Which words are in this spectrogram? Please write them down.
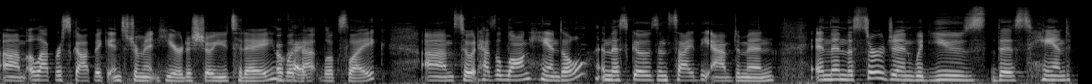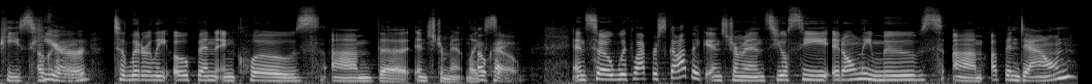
um, a laparoscopic instrument here to show you today okay. what that looks like. Um, so it has a long handle, and this goes inside the abdomen. And then the surgeon would use this hand piece here okay. to literally open and close um, the instrument like okay. so. And so with laparoscopic instruments, you'll see it only moves um, up and down.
